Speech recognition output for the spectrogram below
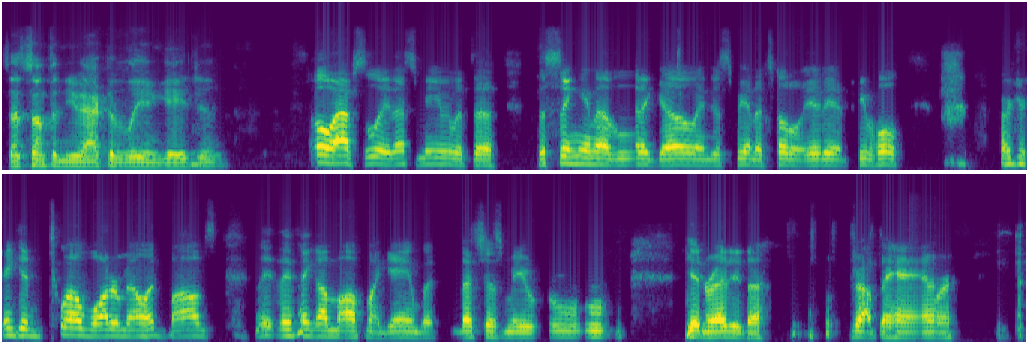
Is that something you actively engage mm-hmm. in? Oh, absolutely. That's me with the the singing of "Let It Go" and just being a total idiot. People are drinking twelve watermelon bombs. They they think I'm off my game, but that's just me getting ready to drop the hammer.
